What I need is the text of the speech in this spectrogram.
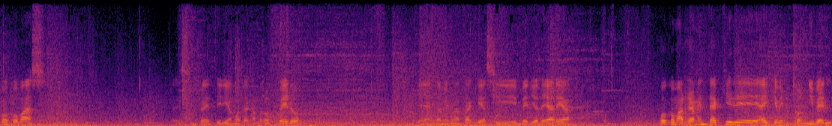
poco más. Simplemente iríamos atacándolo, pero tiene también un ataque así medio de área. Poco más, realmente aquí hay que venir con nivel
